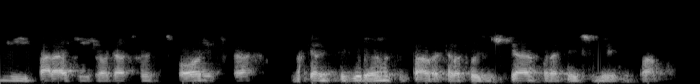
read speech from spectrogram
e parar de jogar as coisas fora e ficar naquela insegurança e tal, aquela coisa de que, ah, será que é isso mesmo e tal.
